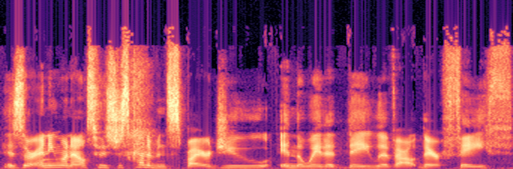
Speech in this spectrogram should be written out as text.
is there anyone else who's just kind of inspired you in the way that they live out their faith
